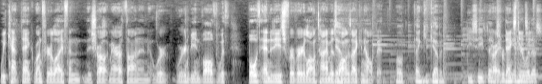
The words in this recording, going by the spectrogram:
we can't thank Run for Your Life and the Charlotte Marathon, and we're we're going to be involved with both entities for a very long time, as Yeah. long as I can help it. Well, thank you, Kevin. DC, thanks right, for thanks, being here with us.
